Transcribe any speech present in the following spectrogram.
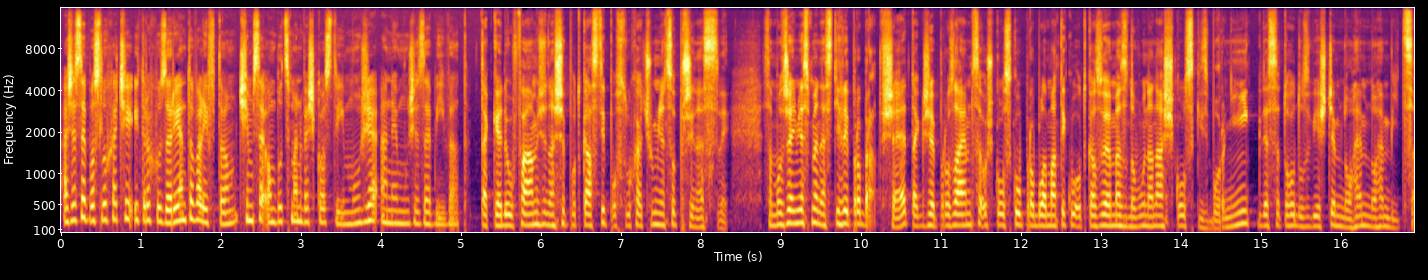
A že se posluchači i trochu zorientovali v tom, čím se ombudsman ve školství může a nemůže zabývat. Také doufám, že naše podcasty posluchačům něco přinesly. Samozřejmě jsme nestihli probrat vše, takže pro zájemce o školskou problematiku odkazujeme znovu na náš školský sborník, kde se toho dozví ještě mnohem, mnohem více.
